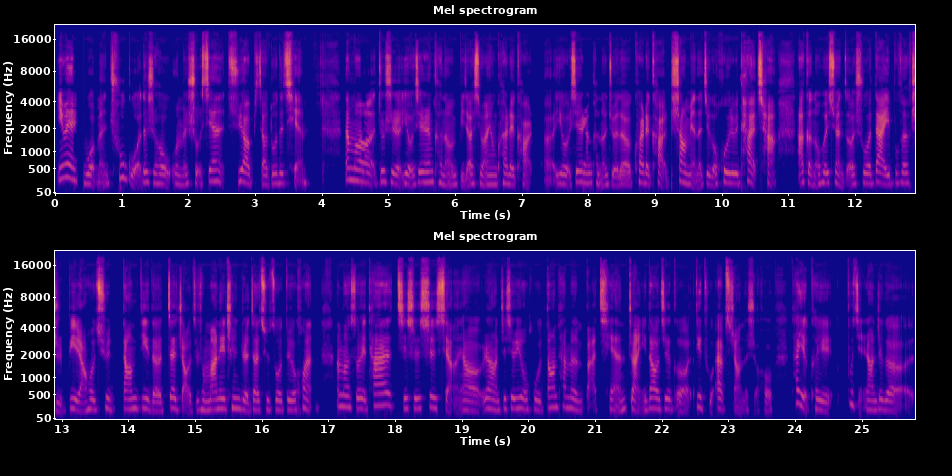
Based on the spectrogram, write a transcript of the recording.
因为我们出国的时候，我们首先需要比较多的钱。那么就是有些人可能比较喜欢用 credit card，呃，有些人可能觉得 credit card 上面的这个汇率太差，他可能会选择说带一部分纸币，然后去当地的再找这种 money changer 再去做兑换。那么所以他其实是想要让这些用户，当他们把钱转移到这个地图 app 上的时候，他也可以不仅让这个。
